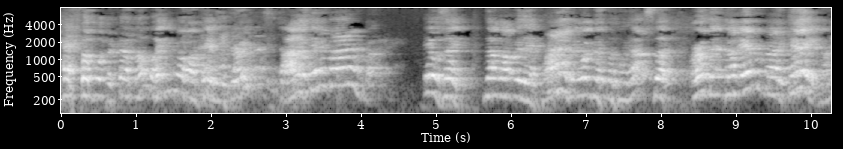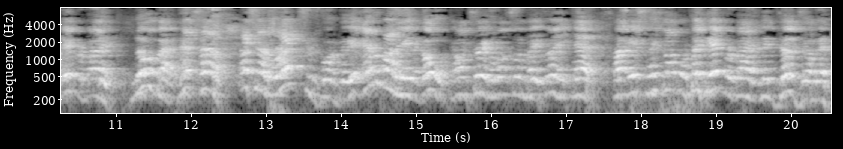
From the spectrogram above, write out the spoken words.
Half of them come. You know I'm telling you the truth. So I just didn't invite everybody. It was a not, not really a private, it wasn't just between us, but early, not everybody came, not everybody knew about it. That's how that's how the rapture is going to be. Everybody ain't going, contrary to what some may think. That uh, it's, he's not going to take everybody and then judge them and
